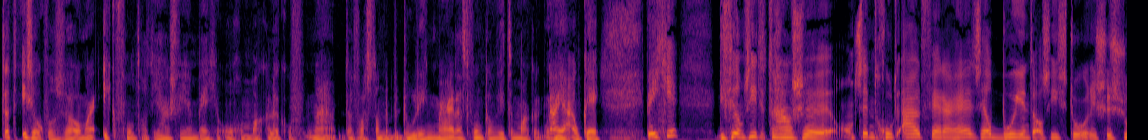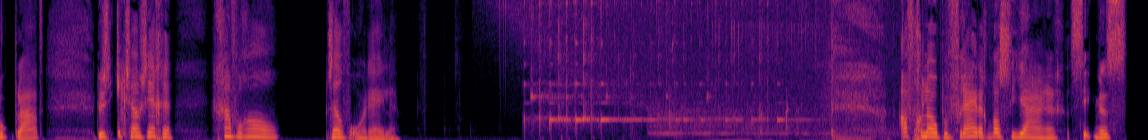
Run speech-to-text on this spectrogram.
dat is ook wel zo. Maar ik vond dat juist weer een beetje ongemakkelijk. Of, nou, dat was dan de bedoeling, maar dat vond ik dan weer te makkelijk. Nou ja, oké. Weet je, die film ziet er trouwens eh, ontzettend goed uit verder. Het is heel boeiend als historische zoekplaat. Dus ik zou zeggen, ga vooral zelf oordelen. Afgelopen vrijdag was ze jarig. Cygnus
